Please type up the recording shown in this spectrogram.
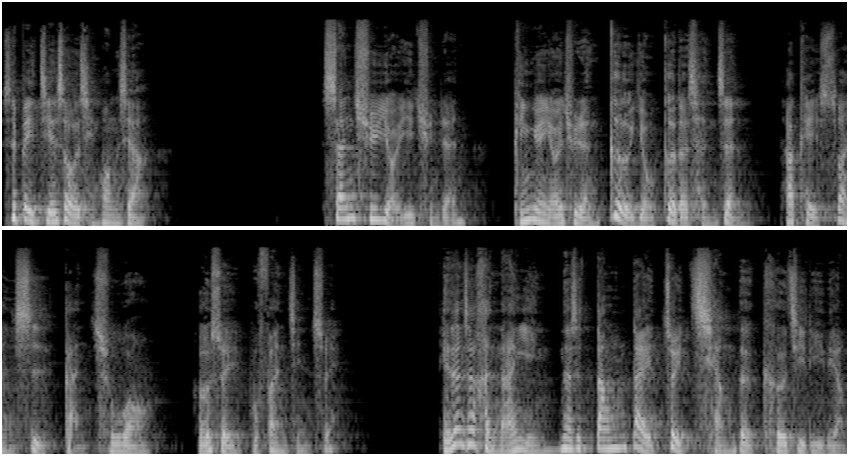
是被接受的情况下，山区有一群人，平原有一群人，各有各的城镇，它可以算是赶出哦。河水不犯井水，铁战车很难赢，那是当代最强的科技力量。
